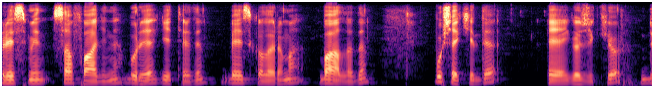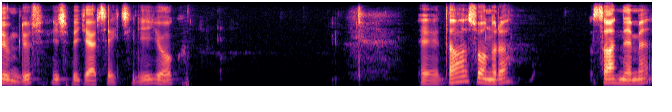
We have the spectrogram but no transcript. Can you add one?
resmin saf halini buraya getirdim. Base color'ıma bağladım. Bu şekilde e, gözüküyor. Dümdüz. Hiçbir gerçekçiliği yok. E, daha sonra sahneme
